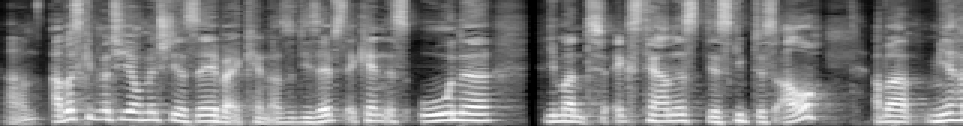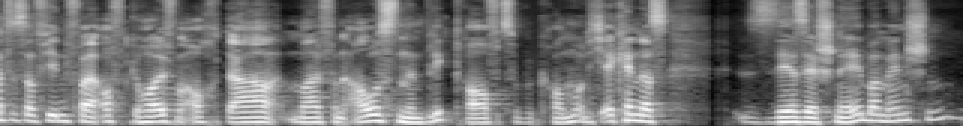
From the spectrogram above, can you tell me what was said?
aber es gibt natürlich auch Menschen, die das selber erkennen. Also die Selbsterkenntnis ohne jemand externes, das gibt es auch. Aber mir hat es auf jeden Fall oft geholfen, auch da mal von außen einen Blick drauf zu bekommen. Und ich erkenne das sehr, sehr schnell bei Menschen,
